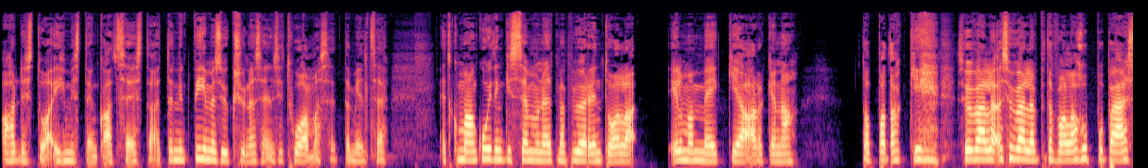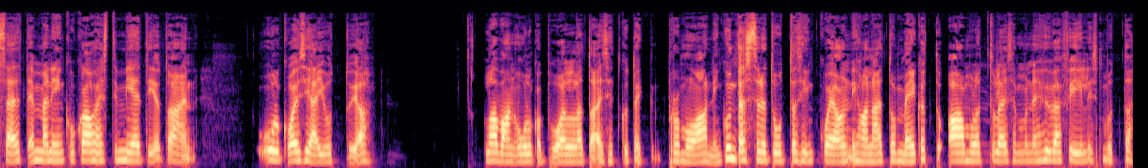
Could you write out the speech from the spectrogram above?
ahdistua ihmisten katseista. Että nyt viime syksynä sen sitten huomasi, että miltä se, että kun mä oon kuitenkin semmoinen, että mä pyörin tuolla ilman meikkiä arkena – toppatakki syvällä, syvällä tavalla huppu päässä, että en mä niin kuin kauheasti mieti jotain ulkoisia juttuja lavan ulkopuolella tai sitten kun te promoaa, niin kun tässä nyt uutta sinkkua ja on ihanaa, että on meikattu aamulla, tulee semmoinen hyvä fiilis, mutta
